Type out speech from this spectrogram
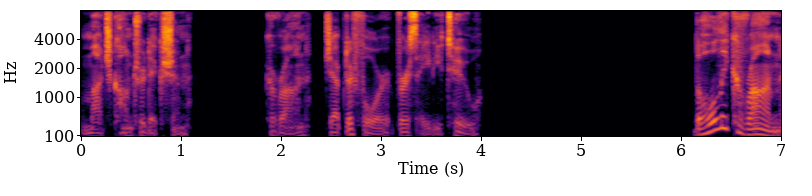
much contradiction. Quran, chapter 4, verse 82. The Holy Quran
